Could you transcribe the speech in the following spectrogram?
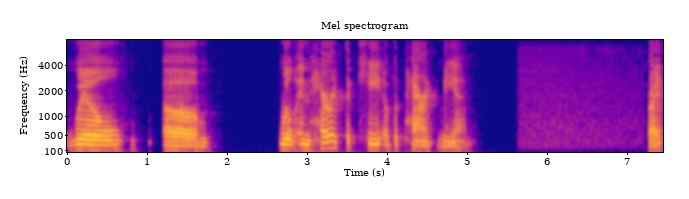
will um, will inherit the key of the parent VM, right?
